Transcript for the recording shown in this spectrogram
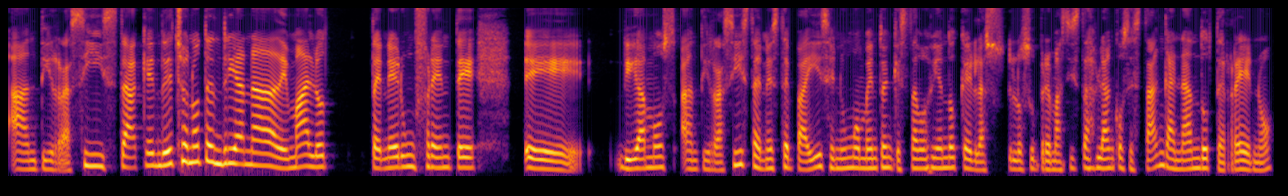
antirracista, que de hecho no tendría nada de malo tener un frente eh, digamos, antirracista en este país en un momento en que estamos viendo que los supremacistas blancos están ganando terreno.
